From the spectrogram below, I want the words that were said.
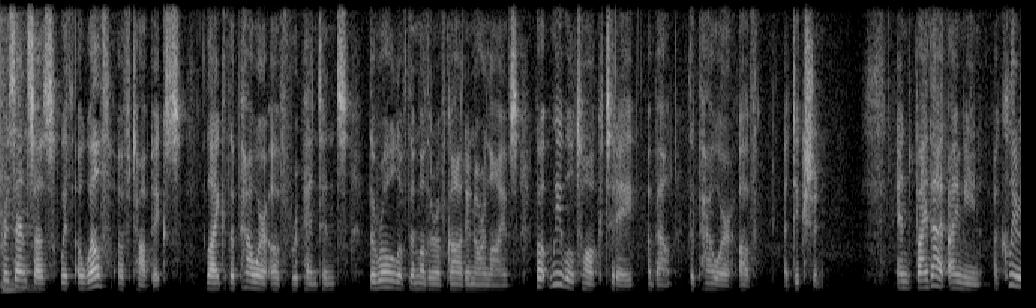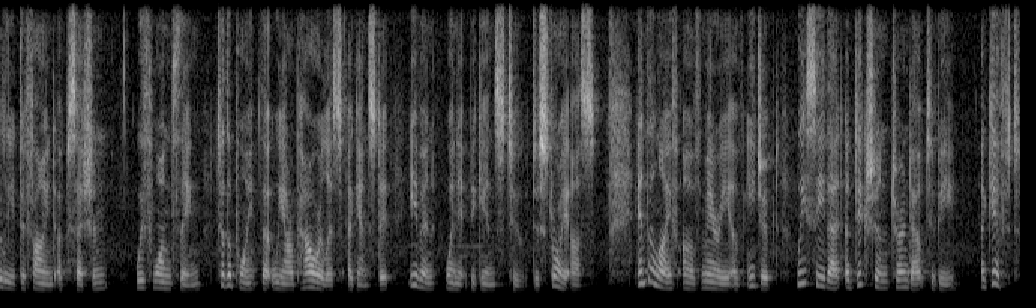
presents us with a wealth of topics like the power of repentance, the role of the Mother of God in our lives, but we will talk today about the power of addiction. And by that I mean a clearly defined obsession with one thing to the point that we are powerless against it, even when it begins to destroy us. In the life of Mary of Egypt, we see that addiction turned out to be a gift.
